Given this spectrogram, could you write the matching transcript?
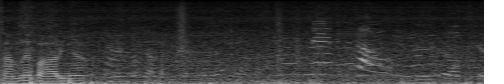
ਸਾਹਮਣੇ ਪਹਾੜੀਆਂ ਦੇਖ ਕਰਾਓ ਕਿੱਥੇ ਹੋ ਗਈ ਤੇ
